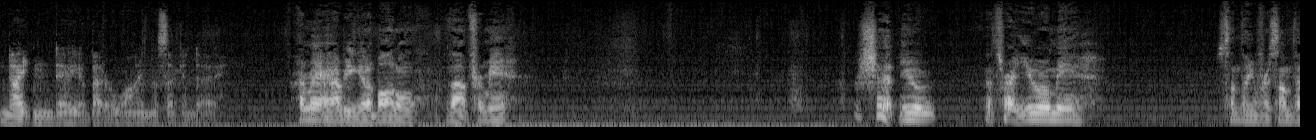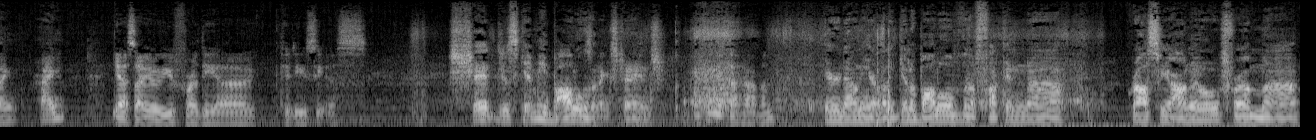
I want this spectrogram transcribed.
night and day a better wine the second day. I may have you get a bottle of that for me. Shit, you. That's right, you owe me something for something, right? Yes, I owe you for the uh, Caduceus. Shit, just give me bottles in exchange. I can make that happen. Here, down here, like, get a bottle of the fucking, uh, Graciano from, uh,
